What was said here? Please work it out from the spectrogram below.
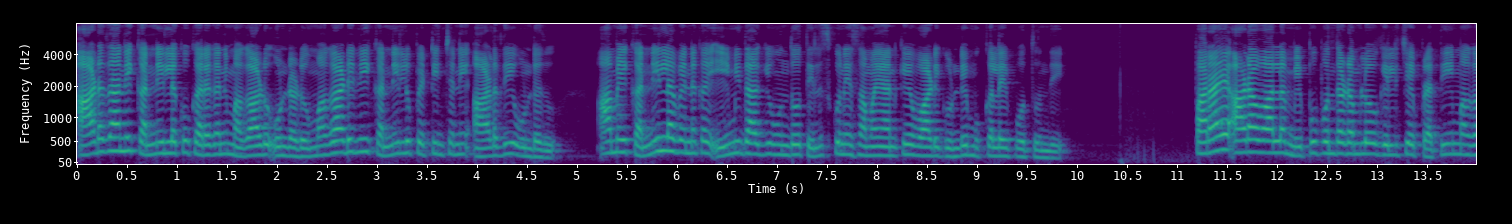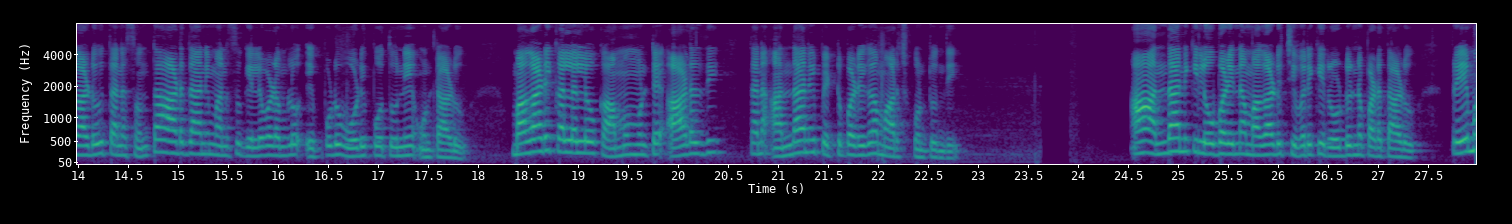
ఆడదాని కన్నీళ్ళకు కరగని మగాడు ఉండడు. మగాడిని కన్నీళ్ళు పెట్టించని ఆడది ఉండదు. ఆమె కన్నీళ్ళ వెనుక ఏమి దాగి ఉందో తెలుసుకునే సమయానికే వాడి గుండె ముక్కలైపోతుంది. పరాయి ఆడవాళ్ళ మెప్పు పొందడంలో గెలిచే ప్రతి మగాడు తన సొంత ఆడదాని మనసు గెలవడంలో ఎప్పుడూ ఓడిపోతూనే ఉంటాడు. మగాడి కళ్ళల్లో కామం ఉంటే ఆడది తన అందాన్ని పెట్టుబడిగా మార్చుకుంటుంది. ఆ అందానికి లోబడిన మగాడు చివరికి రోడ్డున పడతాడు. ప్రేమ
